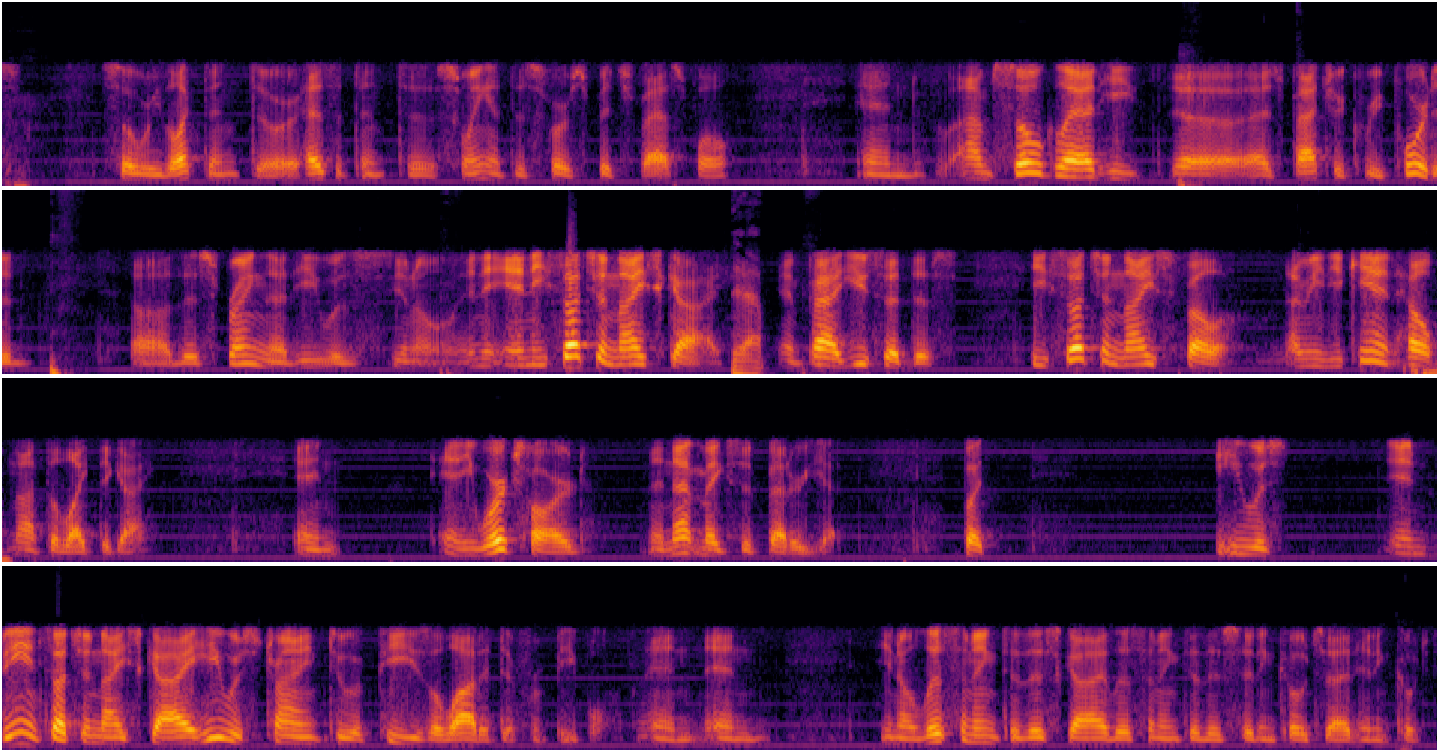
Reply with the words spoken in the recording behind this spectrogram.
so reluctant or hesitant to swing at this first pitch fastball. And I'm so glad he, uh, as Patrick reported uh, this spring, that he was, you know, and, and he's such a nice guy. Yeah. And Pat, you said this. He's such a nice fellow. I mean, you can't help not to like the guy. And and he works hard, and that makes it better yet. But he was in being such a nice guy, he was trying to appease a lot of different people, and and you know, listening to this guy, listening to this hitting coach, that hitting coach,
